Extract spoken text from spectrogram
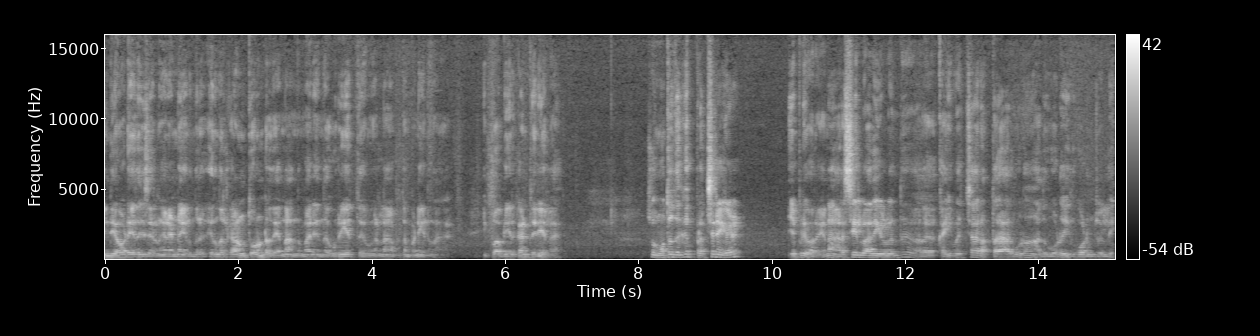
இந்தியாவோட எதுக்கு சேரணும் என்ன இருந்து இருந்திருக்காலும் தோன்றது ஏன்னா அந்த மாதிரி இந்த உரியத்து இவங்கெல்லாம் அப்படி தான் இருந்தாங்க. இப்போ அப்படி இருக்கான்னு தெரியலை. ஸோ மொத்தத்துக்கு பிரச்சனைகள் எப்படி வரும்? ஏன்னா அரசியல்வாதிகள் வந்து அதை கை வச்சா ரத்த அது ஓடும் அது ஓடும் இது ஓடும்னு சொல்லி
